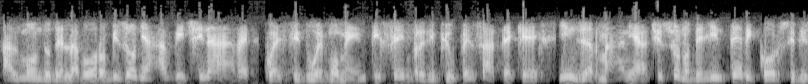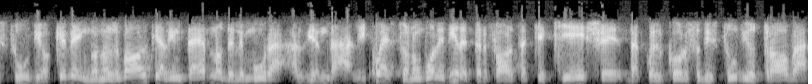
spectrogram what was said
al mondo del lavoro. Bisogna avvicinare questi due momenti sempre di più. Pensate che in Germania ci sono degli interi corsi di studio che vengono svolti all'interno delle mura aziendali. Questo non vuole dire per forza che chi esce da quel corso di studio trova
